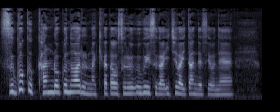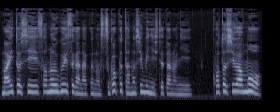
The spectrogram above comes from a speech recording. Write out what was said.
すごく貫禄のある鳴き方をするウグイスが1羽いたんですよね。毎年そのウグイスが鳴くのすごく楽しみにしてたのに、今年はも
